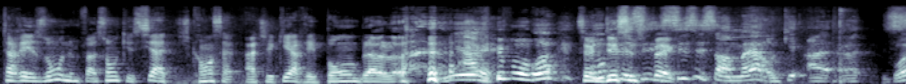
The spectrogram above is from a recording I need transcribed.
T'as raison d'une façon que si elle commence à, à checker, à répondre, blablabla. Yeah. c'est un disrespect. Si, si c'est sa mère, ok, Ouais.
